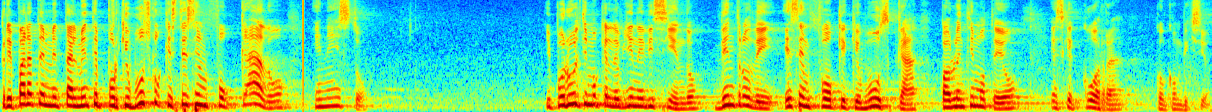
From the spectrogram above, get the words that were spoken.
prepárate mentalmente porque busco que estés enfocado en esto. Y por último que le viene diciendo, dentro de ese enfoque que busca Pablo en Timoteo, es que corra con convicción.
